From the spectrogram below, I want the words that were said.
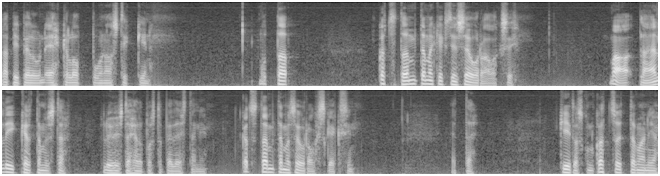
läpipelun ehkä loppuun astikin. Mutta katsotaan mitä mä keksin seuraavaksi. Mä lähden liikkeelle tämmöistä lyhyistä helposta peleistä, niin katsotaan mitä mä seuraavaksi keksin. Että kiitos kun katsoit tämän ja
